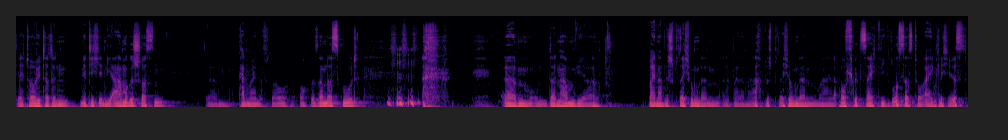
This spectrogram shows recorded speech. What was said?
der Torhüterin mittig in die Arme geschossen. Ähm, kann meine Frau auch besonders gut. ähm, und dann haben wir bei einer Besprechung dann, äh, bei der Nachbesprechung dann mal aufgezeigt, wie groß das Tor eigentlich ist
